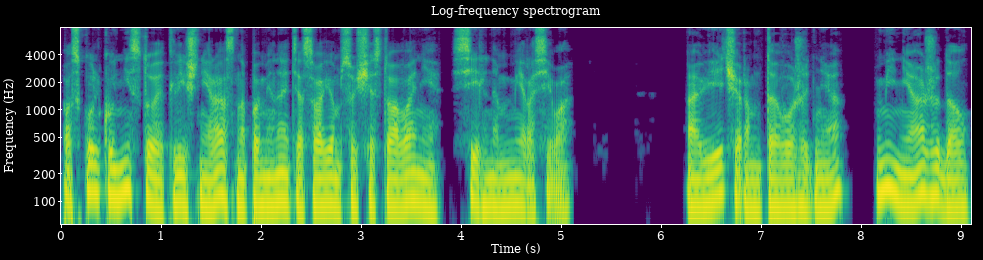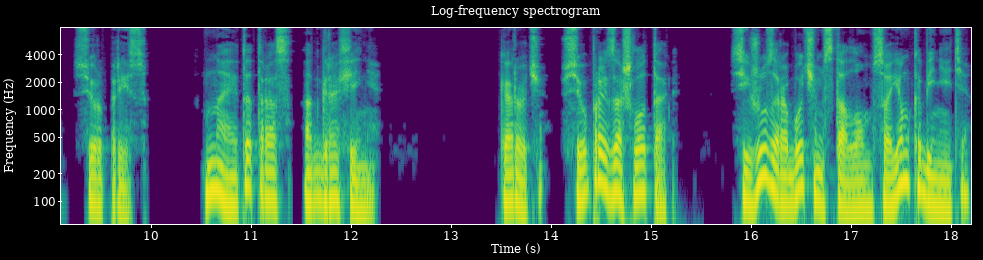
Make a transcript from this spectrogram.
поскольку не стоит лишний раз напоминать о своем существовании сильным мира сего. А вечером того же дня меня ожидал сюрприз. На этот раз от графини. Короче, все произошло так. Сижу за рабочим столом в своем кабинете.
